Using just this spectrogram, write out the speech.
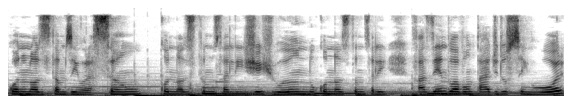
Quando nós estamos em oração, quando nós estamos ali jejuando, quando nós estamos ali fazendo a vontade do Senhor,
